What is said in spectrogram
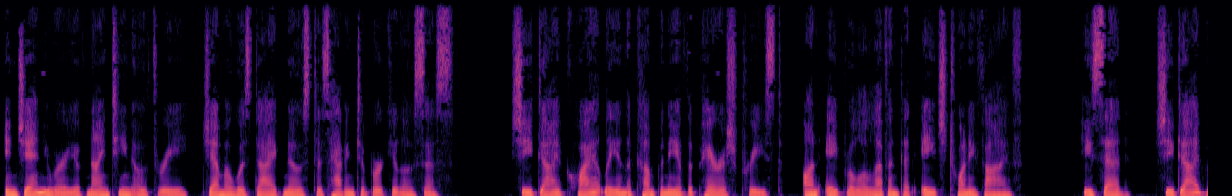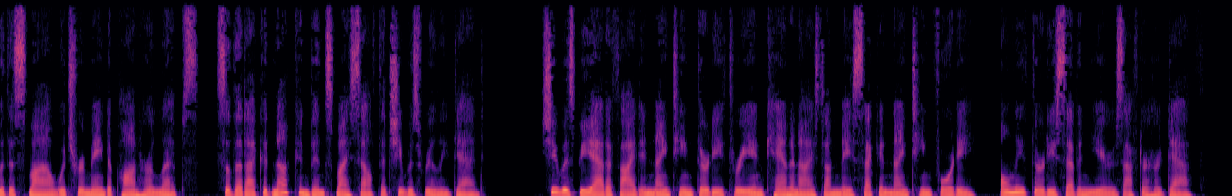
In January of 1903, Gemma was diagnosed as having tuberculosis. She died quietly in the company of the parish priest, on April 11 at age 25. He said, She died with a smile which remained upon her lips, so that I could not convince myself that she was really dead. She was beatified in 1933 and canonized on May 2, 1940, only 37 years after her death.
